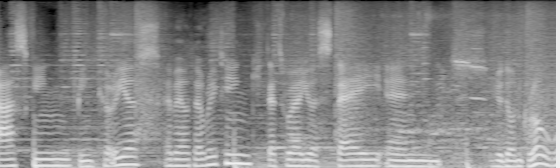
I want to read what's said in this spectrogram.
asking, being curious about everything, that's where you stay and you don't grow.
